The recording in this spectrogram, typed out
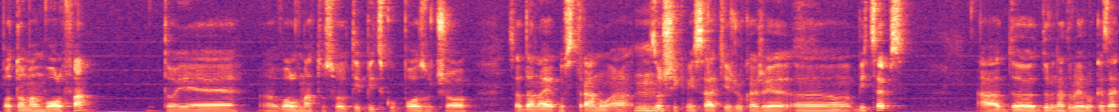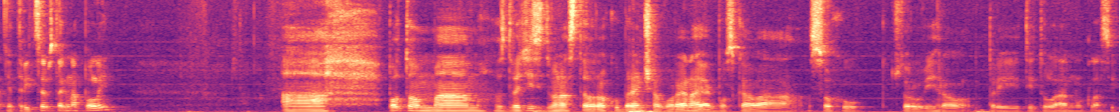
Potom mám Wolfa, to je, Wolf má tú svoju typickú pózu, čo sa dá na jednu stranu a mm. so šikmi sa tiež ukáže uh, biceps a do, na druhej ruke zatne triceps tak na poli. A potom mám z 2012 roku Brenča Vorena, jak boskáva sochu, ktorú vyhral pri titule Arnold Classic.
